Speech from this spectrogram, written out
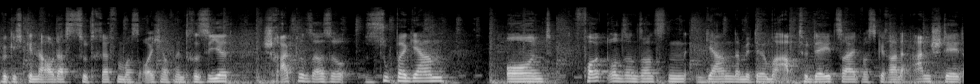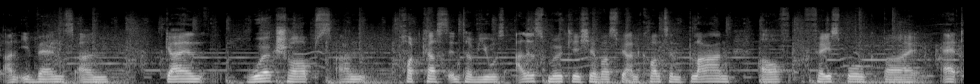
wirklich genau das zu treffen, was euch auch interessiert. Schreibt uns also super gern und folgt uns ansonsten gern, damit ihr immer up to date seid, was gerade ansteht an Events, an geilen Workshops, an Podcast-Interviews, alles Mögliche, was wir an Content planen. Auf Facebook bei at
